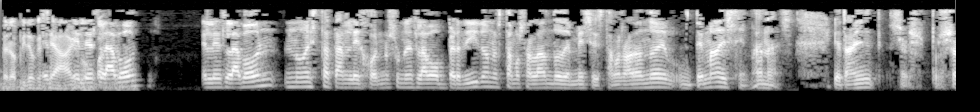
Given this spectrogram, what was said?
pero pido que sea algo. El eslabón, el eslabón no está tan lejos, no es un eslabón perdido, no estamos hablando de meses, estamos hablando de un tema de semanas. Yo también, por eso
